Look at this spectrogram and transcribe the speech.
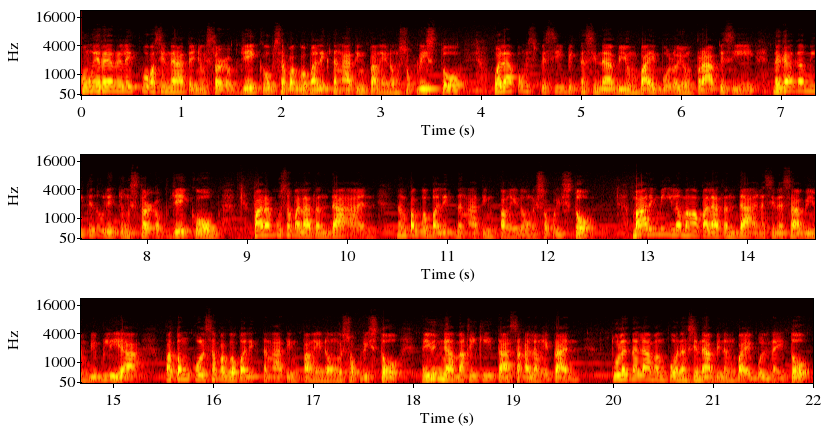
Kung i-relate po kasi natin yung Star of Jacob sa pagbabalik ng ating Panginoong Sokristo, wala pong specific na sinabi yung Bible o yung prophecy na gagamitin ulit yung Star of Jacob para po sa palatandaan ng pagbabalik ng ating Panginoong Sokristo. Maring may ilang mga palatandaan na sinasabi yung Biblia patungkol sa pagbabalik ng ating Panginoong Sokristo na yun nga makikita sa kalangitan. Tulad na lamang po ng sinabi ng Bible na ito.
